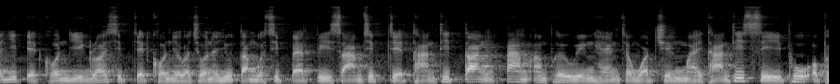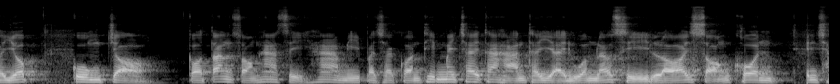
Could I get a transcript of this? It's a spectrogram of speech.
121 คน หญิง 117 คน เยาวชนอายุต่ำกว่า 18 ปี 37 ฐานที่ตั้งข้ามอำเภอเวียงแหงจังหวัดเชียงใหม่ ฐานที่ 4 ผู้อพยพกรุงจ่อก่อตั้ง 2545 มีประชากรที่ไม่ใช่ทหารไทยใหญ่รวมแล้ว 402 คน เป็นช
